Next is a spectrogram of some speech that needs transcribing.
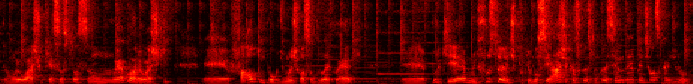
Então eu acho que essa situação não é agora. Eu acho que é, falta um pouco de motivação para o Leclerc, é, porque é muito frustrante, porque você acha que as coisas estão crescendo e de repente elas caem de novo.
